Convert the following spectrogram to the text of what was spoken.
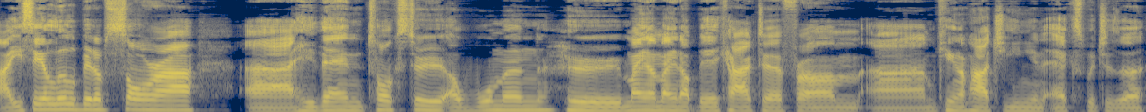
uh, you see a little bit of Sora. Uh, he then talks to a woman who may or may not be a character from um, Kingdom Hearts Union X, which is a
